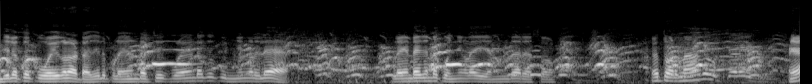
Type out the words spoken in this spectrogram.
ഇതിലൊക്കെ കോഴികളാട്ടോ. ഇതിൽ plain plain duck plain duck കുഞ്ഞുങ്ങളില്ലേ? പ്ലെയിൻ ഡക്കിന്റെ കുഞ്ഞുങ്ങളെ എന്താ രസം. ഇത് തുറന്ന? ഏ?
